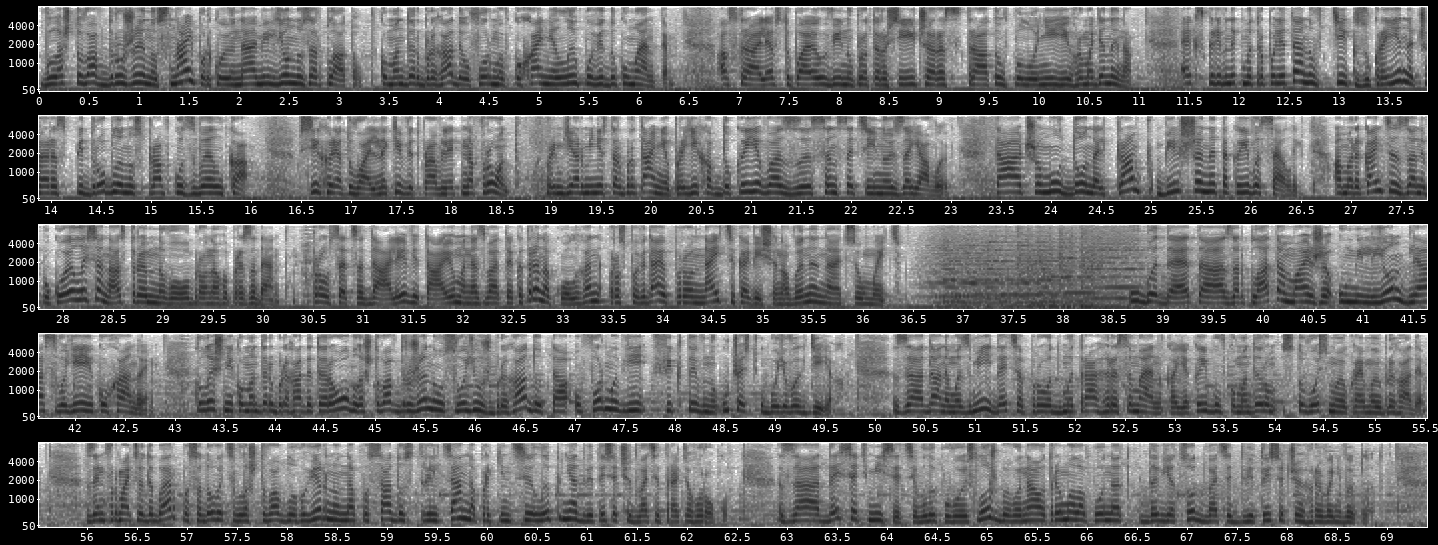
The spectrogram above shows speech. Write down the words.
Влаштував дружину снайперкою на мільйонну зарплату. Командир бригади оформив коханні липові документи. Австралія вступає у війну проти Росії через страту в полоні її громадянина. Екс-керівник метрополітену втік з України через підроблену справку з ВЛК. Всіх рятувальників відправлять на фронт. Прем'єр-міністр Британії приїхав до Києва з сенсаційною заявою. Та чому Дональд Трамп більше не такий веселий? Американці занепокоїлися настроєм новообраного президента. Про все це далі. Вітаю! Мене звати Катерина Колган. Розповідаю про найцікавіші новини на цю мить. УБД та зарплата майже у мільйон для своєї коханої. Колишній командир бригади ТРО влаштував дружину у свою ж бригаду та оформив їй фіктивну участь у бойових діях. За даними ЗМІ, йдеться про Дмитра Герасименка, який був командиром 108-ї окремої бригади. За інформацією ДБР, посадовець влаштував благовірну на посаду стрільця наприкінці липня 2023 року. За 10 місяців липової служби вона отримала понад 922 тисячі гривень виплат.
